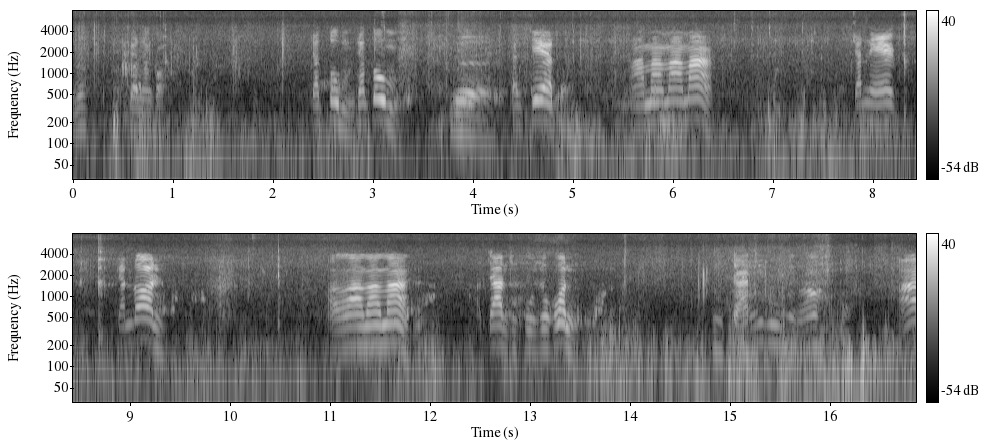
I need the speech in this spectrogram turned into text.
หึจันยังก่อนจันตุ่มจันตุ่มเออจันเจียดมามามามาจันเอกจันดอนมามามามาอาจารย์สุขุสุคนจานนี่ดูหนึ่งเนาะอะ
